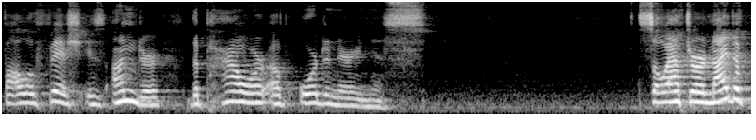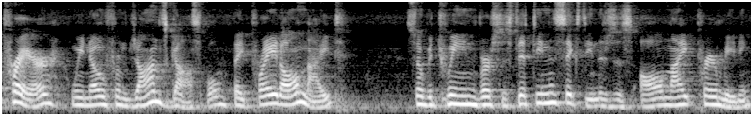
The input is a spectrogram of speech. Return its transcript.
Follow fish is under the power of ordinariness. So, after a night of prayer, we know from John's gospel, they prayed all night. So, between verses 15 and 16, there's this all night prayer meeting.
